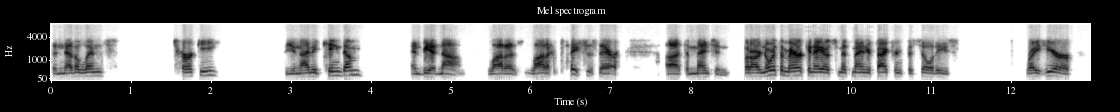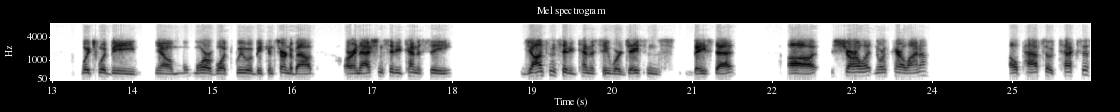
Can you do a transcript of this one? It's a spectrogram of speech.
the Netherlands, Turkey, the United Kingdom, and Vietnam. A lot of lot of places there uh, to mention. But our North American A.O. Smith manufacturing facilities, right here, which would be you know more of what we would be concerned about, are in Ashland City, Tennessee, Johnson City, Tennessee, where Jason's based at, uh, Charlotte, North Carolina, El Paso, Texas,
